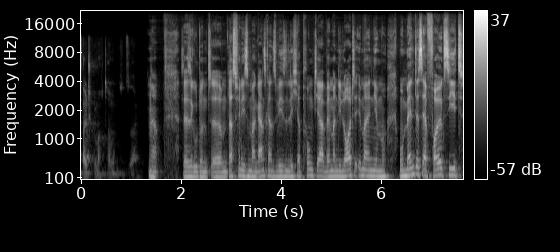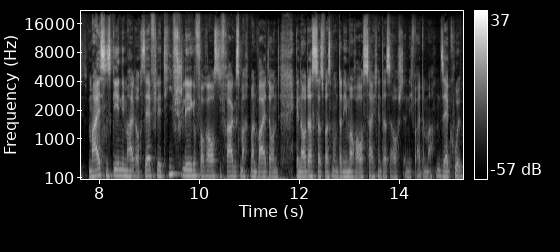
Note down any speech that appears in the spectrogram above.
falsch gemacht haben, sozusagen. Ja, sehr, sehr gut. Und ähm, das finde ich immer ein ganz, ganz wesentlicher Punkt. Ja, wenn man die Leute immer in ihrem Moment des Erfolgs sieht, meistens gehen dem halt auch sehr viele Tiefschläge voraus. Die Frage ist, macht man weiter? Und genau das das, was ein Unternehmer auch auszeichnet, dass er auch ständig weitermacht. Sehr cool.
